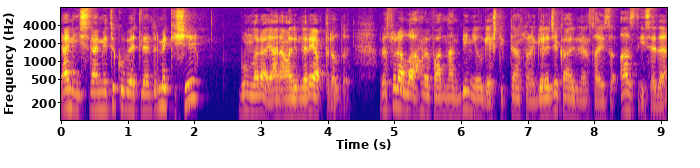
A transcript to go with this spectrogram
Yani İslamiyet'i kuvvetlendirmek işi bunlara yani alimlere yaptırıldı. Resulullah vefatından bin yıl geçtikten sonra gelecek alimlerin sayısı az ise de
